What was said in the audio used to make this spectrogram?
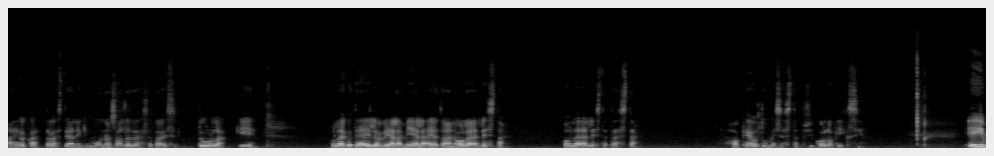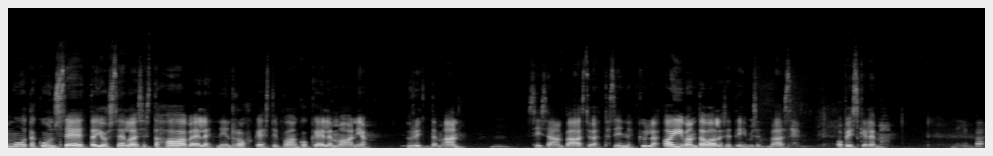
Aika kattavasti ainakin mun osalta tässä taisi tullakin. Tuleeko teille vielä mieleen jotain oleellista, oleellista tästä hakeutumisesta psykologiksi? Ei muuta kuin se, että jos sellaisesta haaveilet, niin rohkeasti vaan kokeilemaan ja yrittämään mm. Sisäänpääsyä, että sinne kyllä aivan tavalliset ihmiset pääsee opiskelemaan. Niinpä.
